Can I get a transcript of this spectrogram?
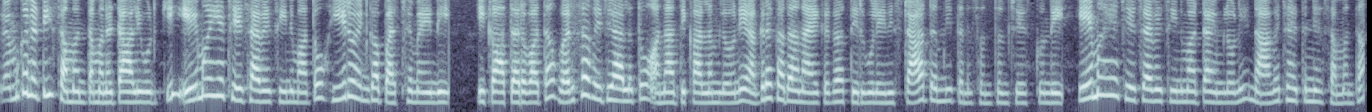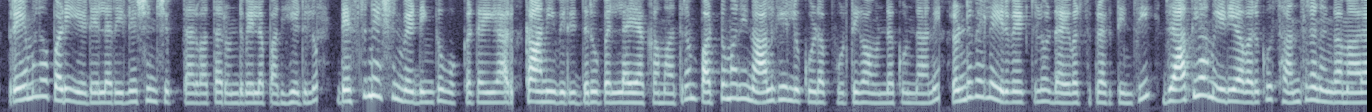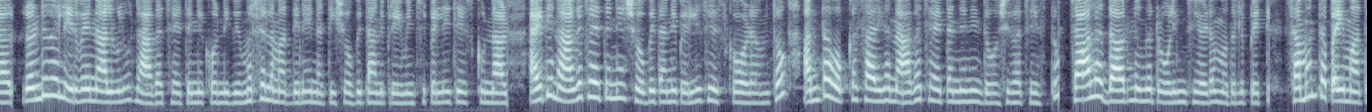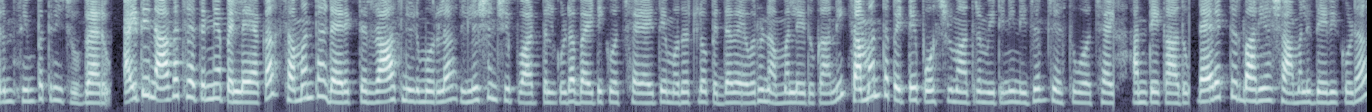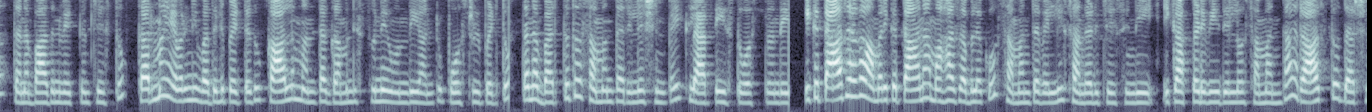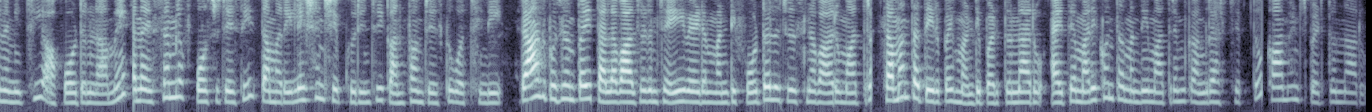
ప్రముఖ నటి సమంత మన టాలీవుడ్కి ఏమయ్య చేశావే సినిమాతో హీరోయిన్గా పరిచయమైంది. ఇక ఆ తర్వాత వరుస విజయాలతో అనాది కాలంలోనే అగ్ర కథానాయికగా తిరుగులేని స్టార్డమ్ని తన సొంతం చేసుకుంది. ఏమాయ చేశావే సినిమా టైంలోనే నాగ చైతన్య సమంత ప్రేమలో పడి ఏడేళ్ళ రిలేషన్షిప్ తర్వాత రెండు వేల పదిహేడులో డెస్టినేషన్ వెడ్డింగ్తో ఒక్కటయ్యారు. కానీ వీరిద్దరూ పెళ్ళయ్యాక మాత్రం పట్టుమని నాలుగేళ్ళు కూడా పూర్తిగా ఉండకుండానే రెండు వేల ఇరవై ఒకటిలో డైవర్స్ ప్రకటించి జాతీయ మీడియా వరకు సంచలనంగా మారారు. రెండు వేల ఇరవై నాలుగులో నాగ చైతన్య కొన్ని విమర్శల మధ్యనే నటి శోభితాన్ని ప్రేమించి పెళ్ళి చేసుకున్నాడు. అయితే నాగ చైతన్య శోభితాన్ని పెళ్ళి చేసుకోవడంతో అంతా ఒక్కసారిగా నాగ చైతన్యని దోషిగా చేస్తూ చాలా దారుణంగా ట్రోలింగ్ చేయడం మొదలుపెట్టి సమంతపై మాత్రం సింపతిని చూపారు. అయితే నాగ చైతన్య పెళ్ళయ్యాక సమంత డైరెక్టర్ రాజ్ నిడుమూర్ల రిలేషన్షిప్ వార్తలు కూడా బయటికి వచ్చాయి. అయితే మొదట్లో పెద్దగా ఎవరు నమ్మలేదు కానీ సమంత పెట్టే పోస్టులు మాత్రం వీటిని నిజం చేస్తూ వచ్చాయి. అంతేకాదు డైరెక్టర్ భార్య శ్యామలిదేవి కూడా తన బాధను వ్యక్తం చేస్తూ కర్మ ఎవరిని వదిలిపెట్టదు కాలం అంతా గమనిస్తూనే ఉంది అంటూ పోస్టులు పెడుతూ తన భర్తతో సమంత రిలేషన్ పై క్లారిటీ ఇస్తూ వస్తుంది. ఇక తాజాగా అమెరికా తానా మహాసభలకు సమంత వెళ్ళి సందడి చేసింది. ఇక అక్కడి వీధుల్లో సమంత రాజ్తో దర్శనమిచ్చి ఆ ఫోటోను ఆమె తన ఎస్ఎంలో పోస్ట్ చేసి తమ రిలేషన్షిప్ గురించి కన్ఫర్మ్ చేస్తూ వచ్చింది. రాజ్ భుజంపై తల వాల్చడం చేయి వేయడం వంటి ఫోటోలు చూసిన వారు మాత్రం సమంత తీరుపై మండిపడుతున్నారు. అయితే మరికొంతమంది మాత్రం కంగ్రాట్స్ చెప్తూ కామెంట్స్ పెడుతున్నారు.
